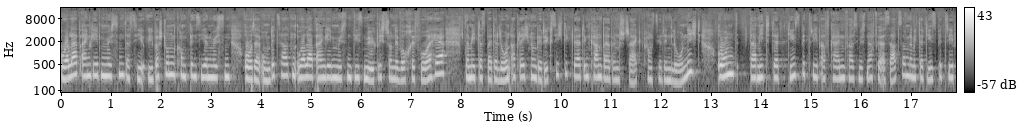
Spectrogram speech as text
Urlaub eingeben müssen, dass sie Überstunden kompensieren müssen oder unbezahlten Urlaub eingeben müssen, dies möglichst schon eine Woche vorher, damit das bei der Lohnabrechnung berücksichtigt werden kann. Bei dem Streik kostet ja den Lohn nicht und damit der Dienstbetrieb auf keinen Fall, Sie müssen auch für Ersatz sorgen, damit der Dienstbetrieb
